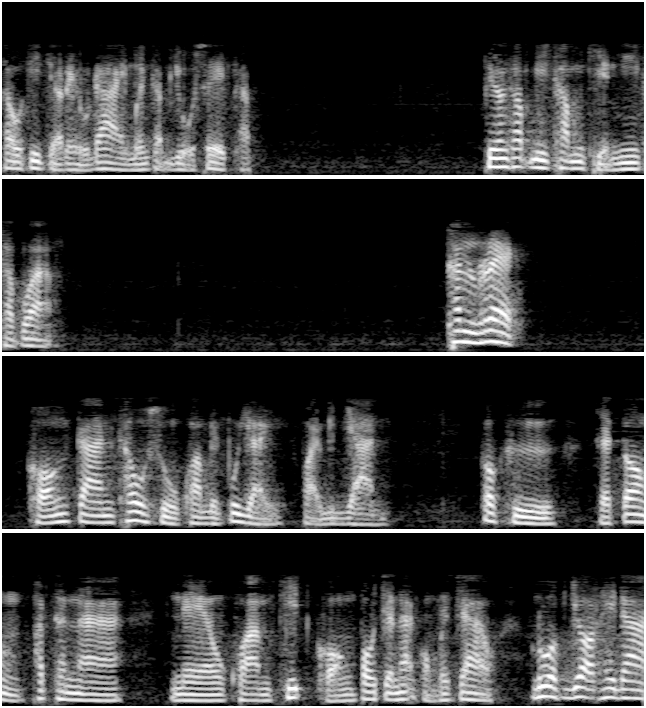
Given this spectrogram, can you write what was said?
เท่าที่จะเร็วได้เหมือนกับโยเซฟครับ พี่น้องครับมีคำเขียนนี้ครับว่า ขั้นแรกของการเข้าสู่ความเป็นผู้ใหญ่ฝ่ายวิญญาณ ก็คือจะต้องพัฒนาแนวความคิดของพระเจ้าของพระเจ้า รวบยอดให้ได้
